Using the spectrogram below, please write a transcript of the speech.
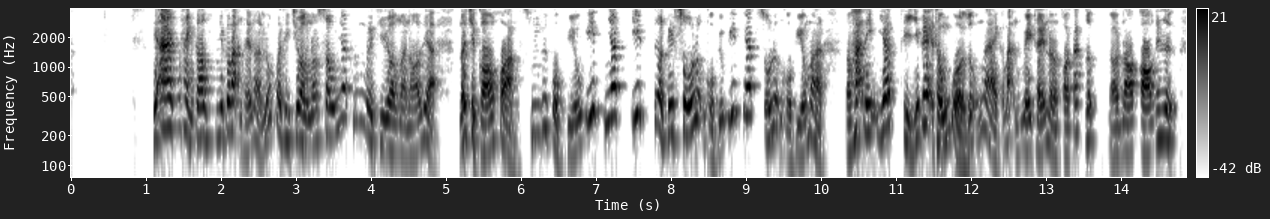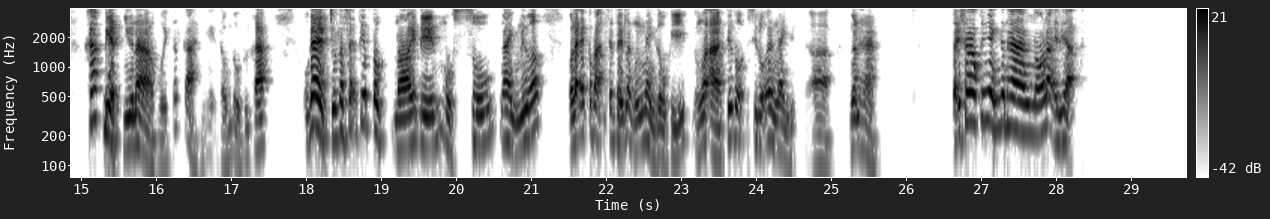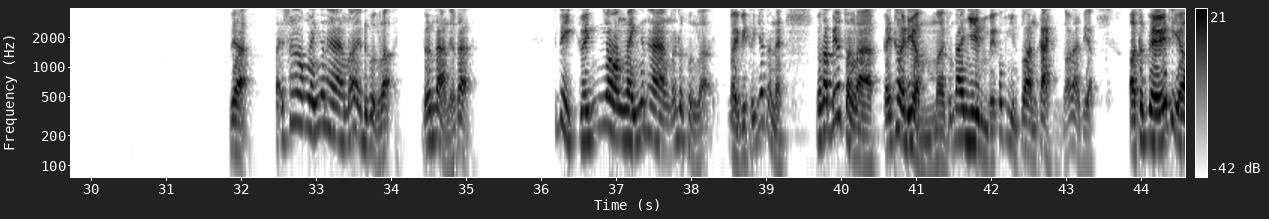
thì ai cũng thành công. Nhưng các bạn thấy là lúc mà thị trường nó xấu nhất lúc mà thị trường mà nó gì ạ à, nó chỉ có khoảng những cái cổ phiếu ít nhất ít tức là cái số lượng cổ phiếu ít nhất số lượng cổ phiếu mà nó hạn hữu nhất thì những cái hệ thống của Dũng này các bạn mới thấy là nó có tác dụng nó nó có cái sự khác biệt như nào với tất cả những hệ thống đầu tư khác. Ok chúng ta sẽ tiếp tục nói đến một số ngành nữa. Có lẽ các bạn sẽ thấy là cái ngành dầu khí đúng không à tiếp tục xin lỗi là ngành à, ngân hàng. Tại sao cái ngành ngân hàng nó lại gì ạ? Gì ạ? Tại sao ngành ngân hàng nó lại được hưởng lợi? Đơn giản như vậy thế thì cái nhỏ ngành ngân hàng nó được hưởng lợi bởi vì thứ nhất là này chúng ta biết rằng là cái thời điểm mà chúng ta nhìn về góc nhìn toàn cảnh đó là gì ạ? Ở thực tế thì uh,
